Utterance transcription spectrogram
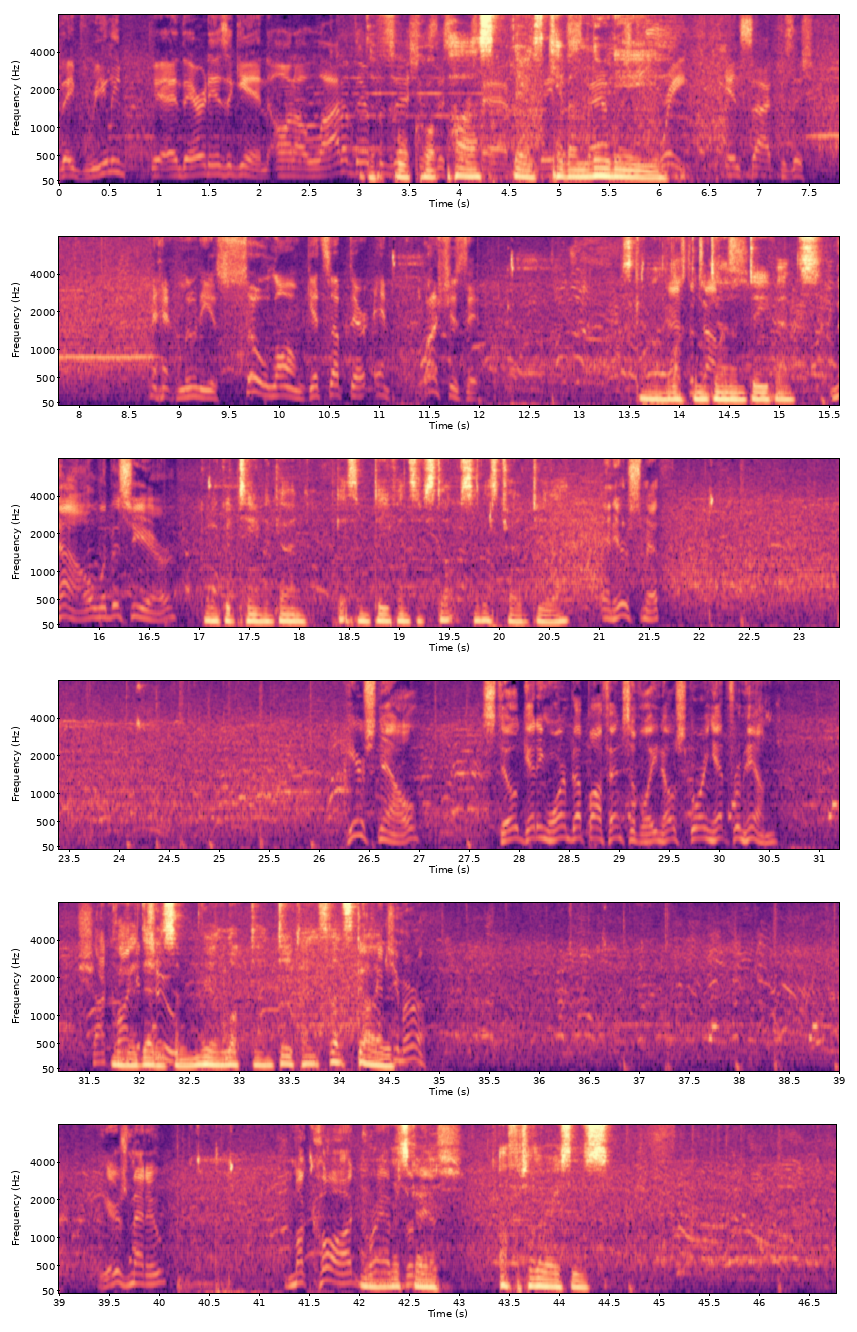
timeout. bucket down low. They've really, and there it is again on a lot of their The full court pass. Half, There's Kevin Looney. Great inside position. Man, Looney is so long, gets up there and flushes it. Let's go and lock Pass to them down on defense. Now, Labissiere. Got a good team to go and get some defensive stops, so let's try to do that. And here's Smith. Here's Snell. Still getting warmed up offensively. No scoring yet from him. Shot oh clock Okay, at that is some real lockdown defense. Let's go. Hachimura. Here's Medu. McCaw oh, grabs let's the go. miss. Off to the races.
